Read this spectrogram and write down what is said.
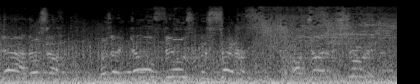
Yeah, there's a there's a yellow fuse in the center. I'll try to shoot it.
